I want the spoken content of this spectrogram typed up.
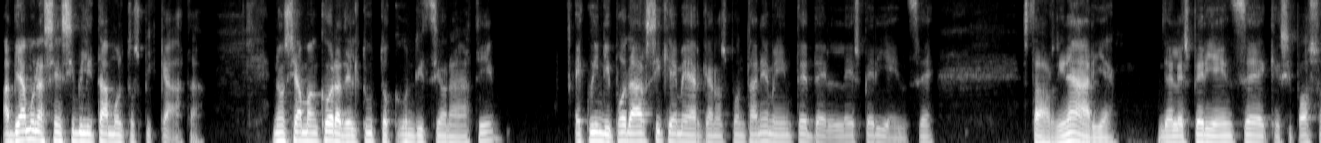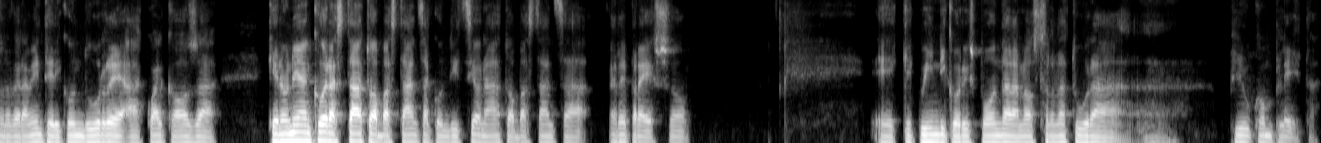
abbiamo una sensibilità molto spiccata. Non siamo ancora del tutto condizionati e quindi può darsi che emergano spontaneamente delle esperienze straordinarie, delle esperienze che si possono veramente ricondurre a qualcosa che non è ancora stato abbastanza condizionato, abbastanza represso e che quindi corrisponda alla nostra natura uh, più completa.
